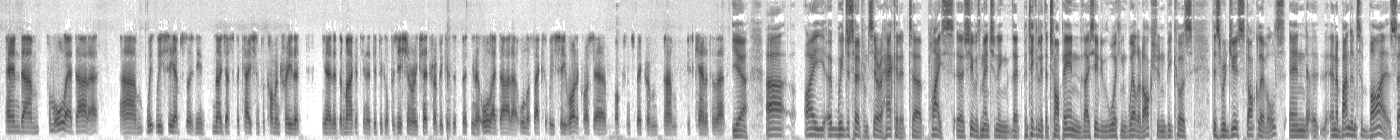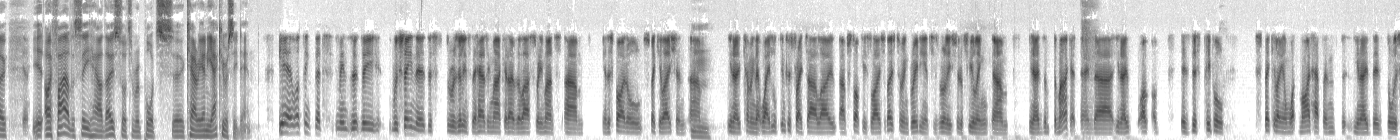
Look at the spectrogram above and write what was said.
And um, from all our data, um, we, we, see absolutely no justification for commentary that you know that the market's in a difficult position or etc. Because it, that, you know all our data, all the facts that we see right across our auction spectrum um, is counter to that. Yeah. Uh, I uh, we just heard from Sarah Hackett at uh, Place. Uh, she was mentioning that particularly at the top end, they seem to be working well at auction because there's reduced stock levels and. Uh, an abundance of buyers. So it, I fail to see how those sorts of reports uh, carry any accuracy, Dan. Yeah, well, I think that I mean the, the we've seen the, the, the resilience of the housing market over the last three months. Um, you know, despite all speculation. Um, mm you know, coming that way. Look, interest rates are low, um, stock is low, so those two ingredients is really sort of fueling, um, you know, the, the market. And uh, you know, I, I, there's just people speculating on what might happen. You know, there's all this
